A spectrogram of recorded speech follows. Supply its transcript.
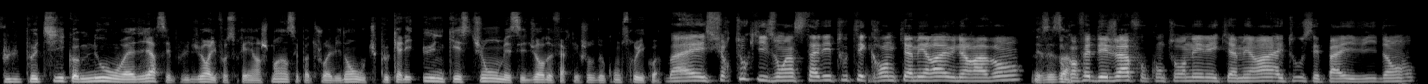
plus petits comme nous, on va dire, c'est plus dur. Il faut se frayer un chemin, c'est pas toujours évident. Où tu peux caler une question, mais c'est dur de faire quelque chose de construit, quoi. Bah et surtout qu'ils ont installé toutes les grandes caméras une heure avant. Et c'est Donc en fait déjà, faut contourner les caméras et tout, c'est pas évident.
